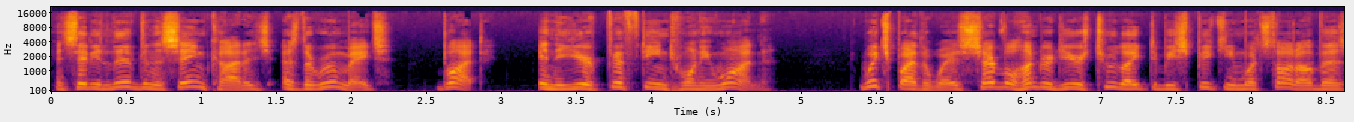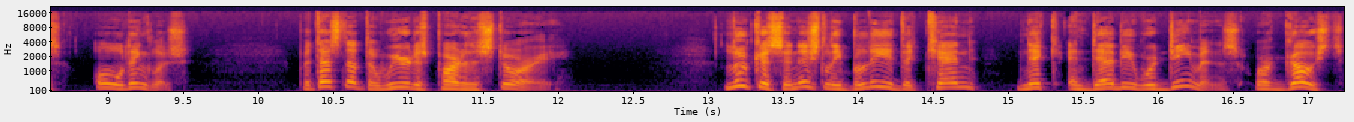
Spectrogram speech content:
and said he lived in the same cottage as the roommates, but in the year 1521, which, by the way, is several hundred years too late to be speaking what's thought of as Old English. But that's not the weirdest part of the story. Lucas initially believed that Ken, Nick, and Debbie were demons or ghosts,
